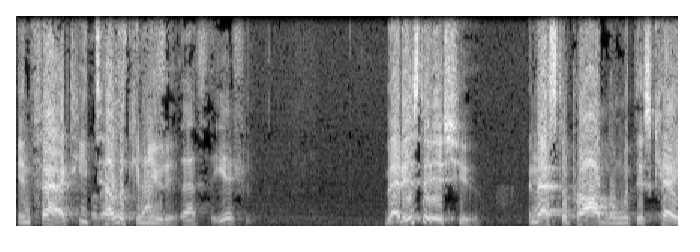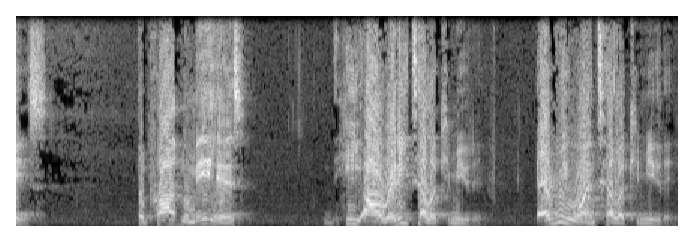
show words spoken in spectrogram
In fact, he Well, that's- telecommuted. That's, that's the issue. That is the issue. And that's the problem with this case. The problem is he already telecommuted. Everyone telecommuted.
